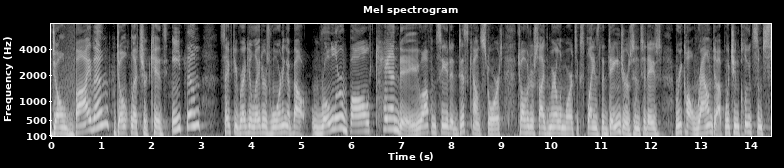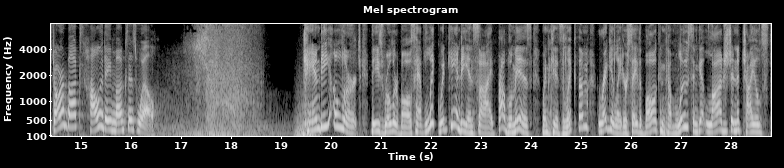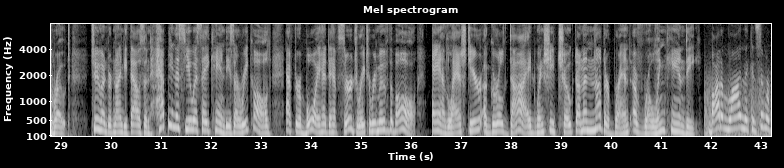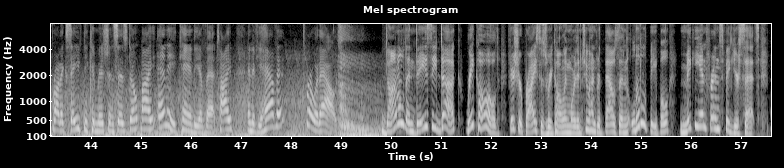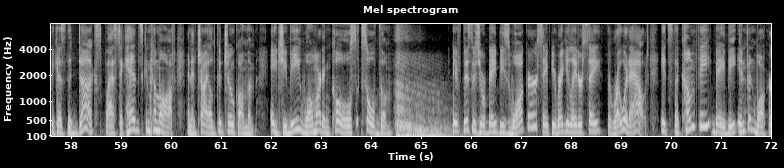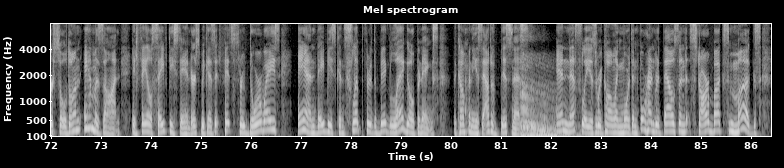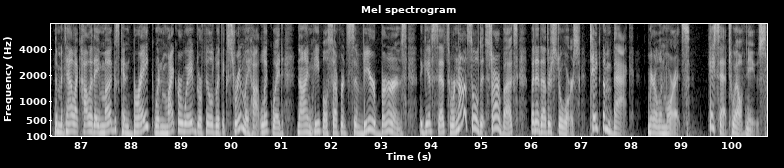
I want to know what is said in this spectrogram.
Don't buy them. Don't let your kids eat them. Safety regulators warning about rollerball candy. You often see it at discount stores. 12 On Your Side's Marilyn Moritz explains the dangers in today's recall roundup, which includes some Starbucks holiday mugs as well. Candy alert! These roller balls have liquid candy inside. Problem is, when kids lick them, regulators say the ball can come loose and get lodged in a child's throat. 290,000 Happiness USA candies are recalled after a boy had to have surgery to remove the ball. And last year, a girl died when she choked on another brand of rolling candy. Bottom line, the Consumer Product Safety Commission says don't buy any candy of that type, and if you have it, throw it out. Donald and Daisy Duck recalled. Fisher Price is recalling more than 200,000 Little People Mickey and Friends figure sets because the ducks' plastic heads can come off and a child could choke on them. HEB, Walmart, and Kohl's sold them. If this is your baby's walker, safety regulators say throw it out. It's the Comfy Baby infant walker sold on Amazon. It fails safety standards because it fits through doorways and babies can slip through the big leg openings. The company is out of business. And Nestle is recalling more than 400,000 Starbucks mugs. The metallic holiday mugs can break when microwaved or filled with extremely hot liquid. Nine people suffered severe burns. The gift sets were not sold at Starbucks, but at other stores. Take them back. Marilyn Moritz, KSAT 12 News.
